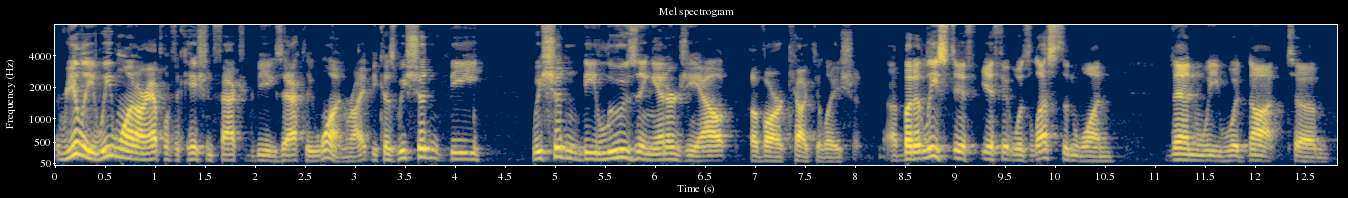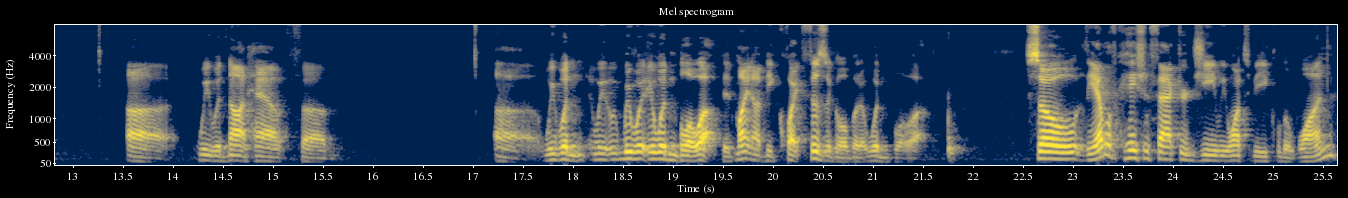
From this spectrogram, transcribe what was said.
really, we want our amplification factor to be exactly one, right? Because we shouldn't be we shouldn't be losing energy out of our calculation. Uh, but at least if if it was less than one, then we would not um, uh, we would not have um, uh, we wouldn't we, we, it wouldn't blow up. It might not be quite physical, but it wouldn't blow up. So the amplification factor g we want to be equal to one.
